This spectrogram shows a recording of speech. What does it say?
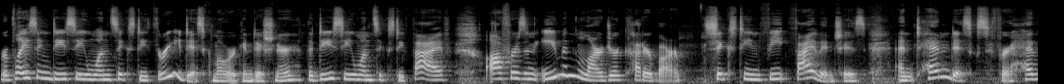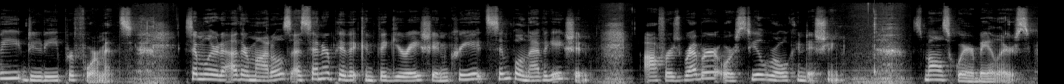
Replacing DC 163 disc mower conditioner, the DC 165 offers an even larger cutter bar, 16 feet 5 inches, and 10 discs for heavy duty performance. Similar to other models, a center pivot configuration creates simple navigation, offers rubber or steel roll conditioning. Small square balers.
